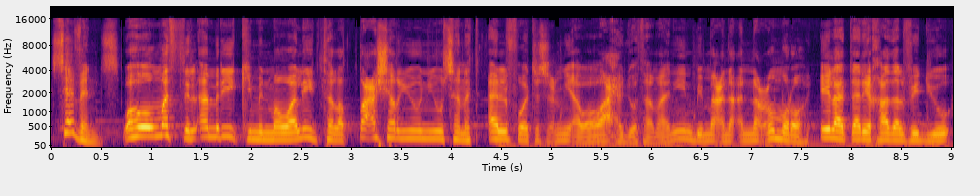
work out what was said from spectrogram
سيفنز. وهو ممثل أمريكي من مواليد 13 يونيو سنة 1981 بمعنى أن عمره إلى تاريخ هذا الفيديو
